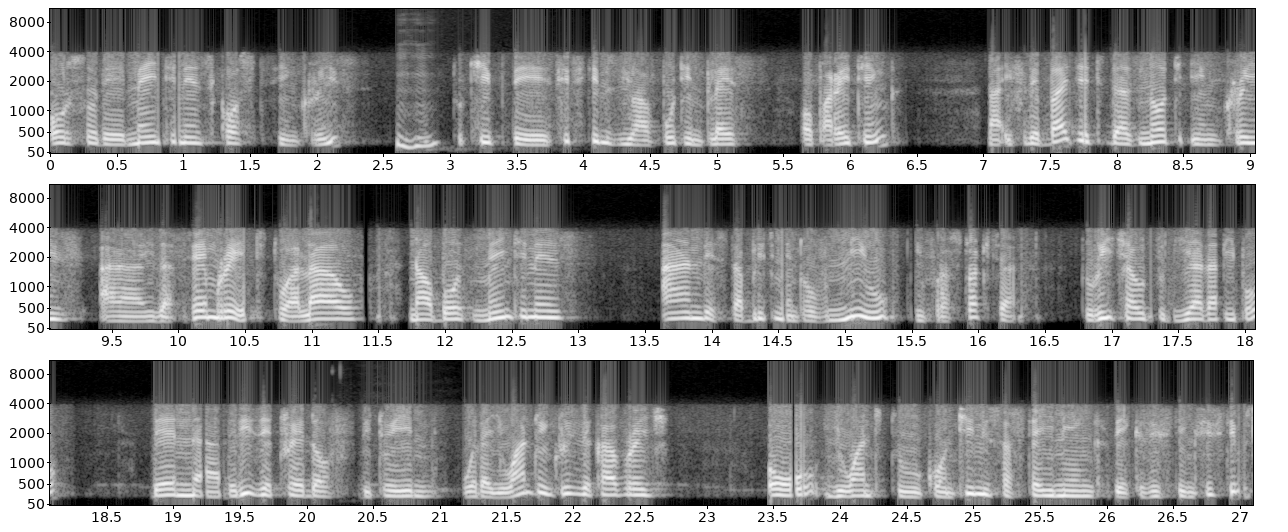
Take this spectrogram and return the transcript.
also the maintenance costs increase mm-hmm. to keep the systems you have put in place operating. Now, if the budget does not increase uh, in the same rate to allow now both maintenance and establishment of new infrastructure to reach out to the other people, then uh, there is a trade-off between whether you want to increase the coverage or you want to continue sustaining the existing systems.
